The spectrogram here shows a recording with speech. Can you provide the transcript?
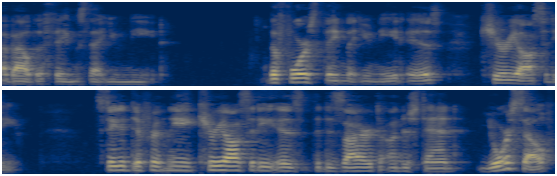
about the things that you need. The fourth thing that you need is curiosity. Stated differently, curiosity is the desire to understand yourself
